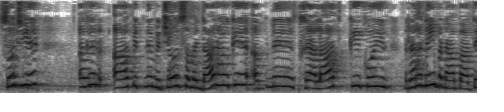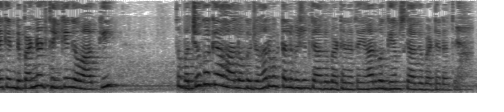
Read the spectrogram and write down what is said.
سوچئے، اگر آپ اتنے میچور سمجھدار ہو کے اپنے خیالات کی کوئی راہ نہیں بنا پاتے، کہ انڈیپینڈنٹ تھنکنگ ہو آپ کی، تو بچوں کا کیا حال ہوگا جو ہر وقت ٹیلی ویژن کے آگے بیٹھے رہتے ہیں، ہر وقت گیمس کے آگے بیٹھے رہتے ہیں؟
